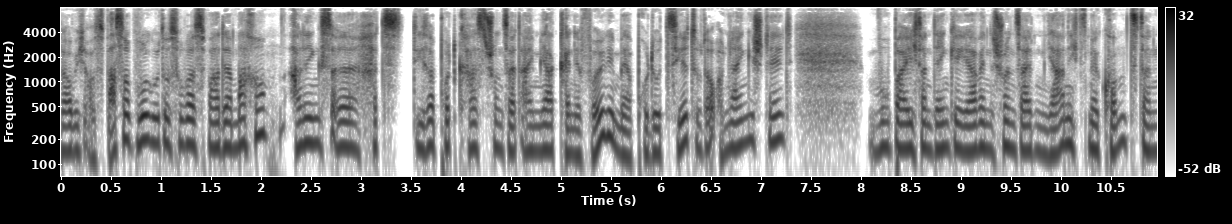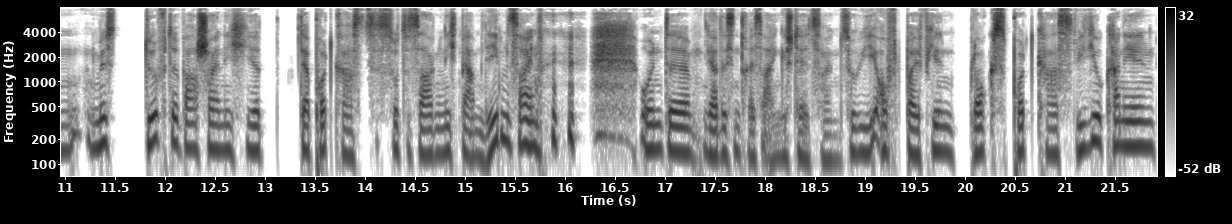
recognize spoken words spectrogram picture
Glaube ich, aus Wasserburg oder sowas war der Macher. Allerdings äh, hat dieser Podcast schon seit einem Jahr keine Folge mehr produziert oder online gestellt. Wobei ich dann denke, ja, wenn schon seit einem Jahr nichts mehr kommt, dann müsst, dürfte wahrscheinlich hier der Podcast sozusagen nicht mehr am Leben sein und äh, ja, das Interesse eingestellt sein. So wie oft bei vielen Blogs, Podcasts, Videokanälen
